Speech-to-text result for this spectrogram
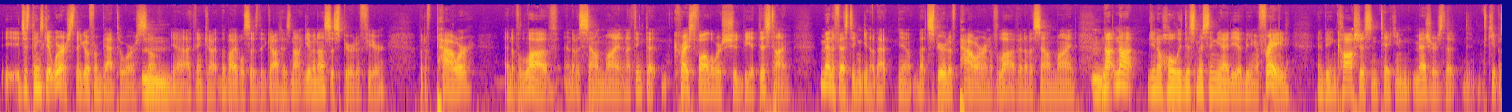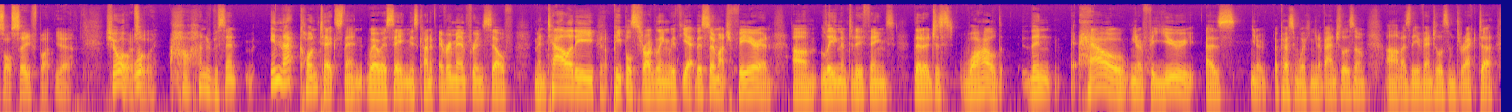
it just things get worse. They go from bad to worse. So yeah, I think uh, the Bible says that God has not given us a spirit of fear, but of power and of love and of a sound mind. And I think that Christ followers should be at this time manifesting, you know, that you know that spirit of power and of love and of a sound mind. Not not you know wholly dismissing the idea of being afraid and being cautious and taking measures that to keep us all safe. But yeah, Sure. absolutely. Well, hundred percent. In that context, then, where we're seeing this kind of every man for himself mentality, Yeah. people struggling with, yeah, there's so much fear and um, leading them to do things that are just wild. Then, how you know, for you as you know a person working in evangelism, um, as the evangelism director,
